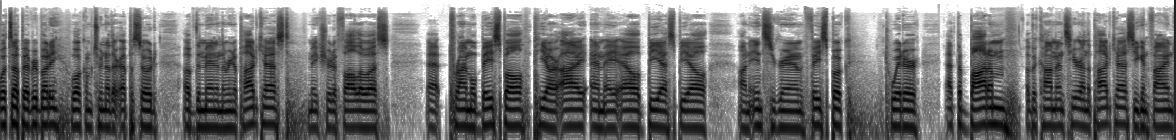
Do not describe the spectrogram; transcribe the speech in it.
What's up, everybody? Welcome to another episode of the Man in the Arena podcast. Make sure to follow us at Primal Baseball, P R I M A L B S B L, on Instagram, Facebook, Twitter. At the bottom of the comments here on the podcast, you can find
